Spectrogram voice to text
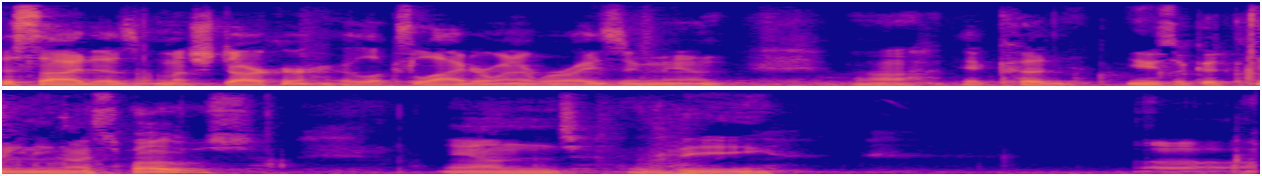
this side is much darker. It looks lighter whenever I zoom in. Uh, it could use a good cleaning, I suppose. And the uh,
